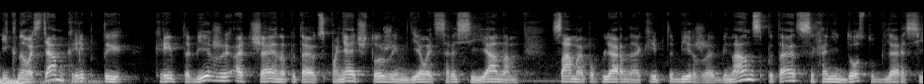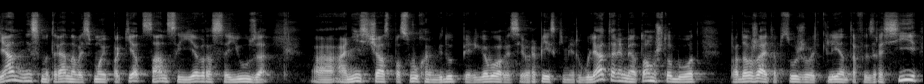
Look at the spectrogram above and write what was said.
И к новостям крипты. Криптобиржи отчаянно пытаются понять, что же им делать с россияном. Самая популярная криптобиржа Binance пытается сохранить доступ для россиян, несмотря на восьмой пакет санкций Евросоюза. А, они сейчас, по слухам, ведут переговоры с европейскими регуляторами о том, чтобы вот продолжать обслуживать клиентов из России,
